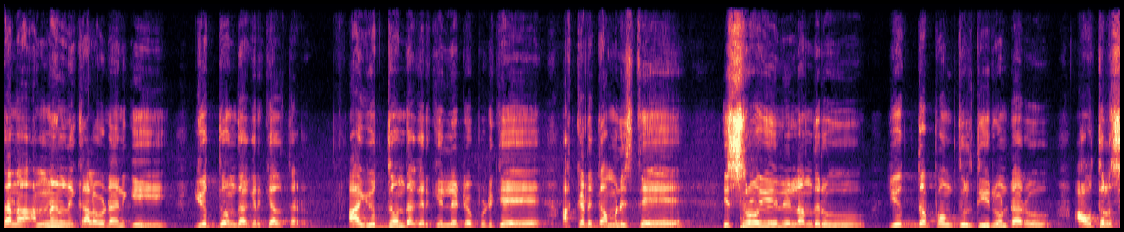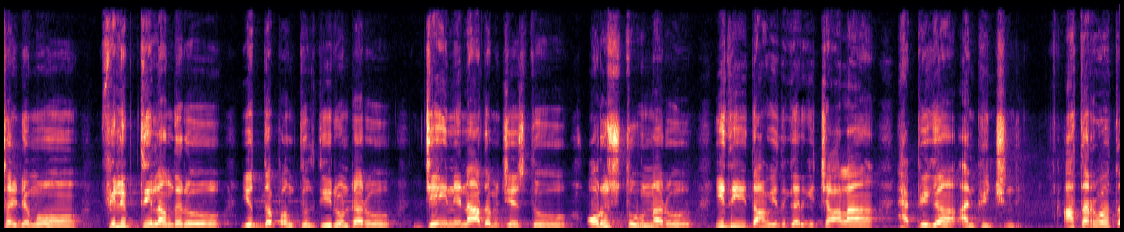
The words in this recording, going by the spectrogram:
తన అన్నల్ని కలవడానికి యుద్ధం దగ్గరికి వెళ్తాడు. ఆ యుద్ధం దగ్గరికి వెళ్ళేటప్పటికే అక్కడ గమనిస్తే ఇస్రోయేలీలందరూ యుద్ధ పంక్తులు తీరుంటారు. అవతల సైడ్ ఏమో ఫిలిప్తీలందరూ యుద్ధ పంక్తులు తీరుంటారు. జై నినాదం చేస్తూ అరుస్తూ ఉన్నారు. ఇది దావీదు గారికి చాలా హ్యాపీగా అనిపించింది. ఆ తర్వాత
